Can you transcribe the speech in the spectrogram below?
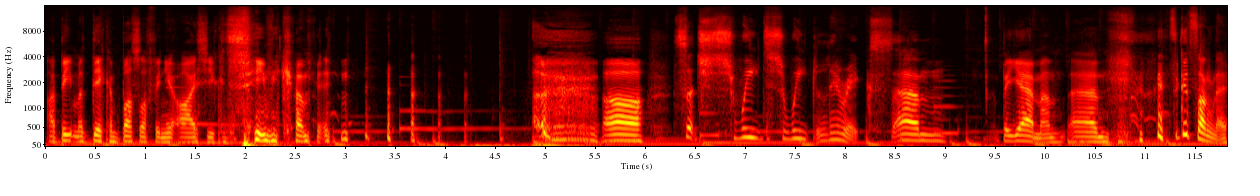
I beat my dick and bust off in your eye so you can see me coming. Oh, such sweet, sweet lyrics. Um, but yeah, man, um, it's a good song though.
